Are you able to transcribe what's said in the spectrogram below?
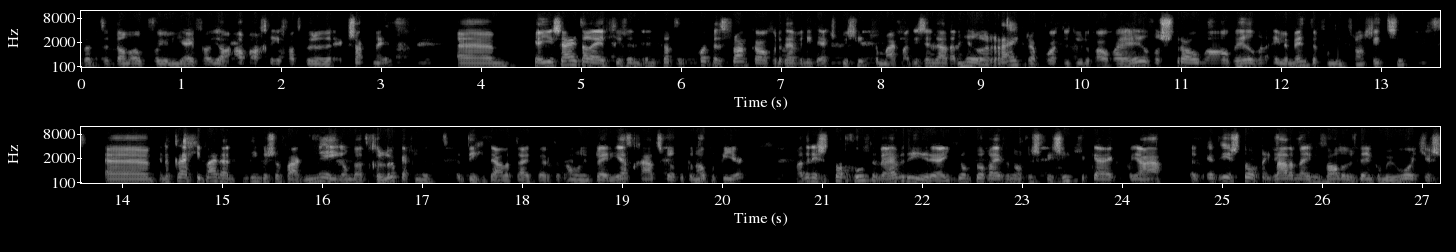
dat het dan ook voor jullie even ja, afwachten is, wat kunnen we er exact mee. Um, ja, je zei het al eventjes, en, ik had het kort met Frank over, dat hebben we niet expliciet gemaakt, maar het is inderdaad een heel rijk rapport natuurlijk over heel veel stromen, over heel veel elementen van die transitie. Um, en dat krijg je bijna niet meer zo vaak mee, omdat gelukkig in het, het digitale tijdperk dat allemaal in pdf gaat, scheelt ook een hoop papier. Maar dan is het toch goed, en we hebben er hier eentje, om toch even nog eens fysiek te kijken van ja, het, het, is toch, ik laat hem even vallen, dus denk om uw woordjes.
